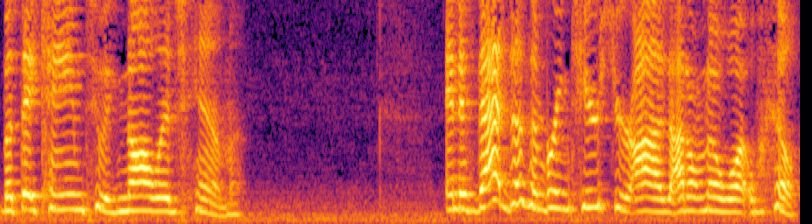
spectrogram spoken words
but they came to acknowledge him. And if that doesn't bring tears to your eyes, I don't know what will.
